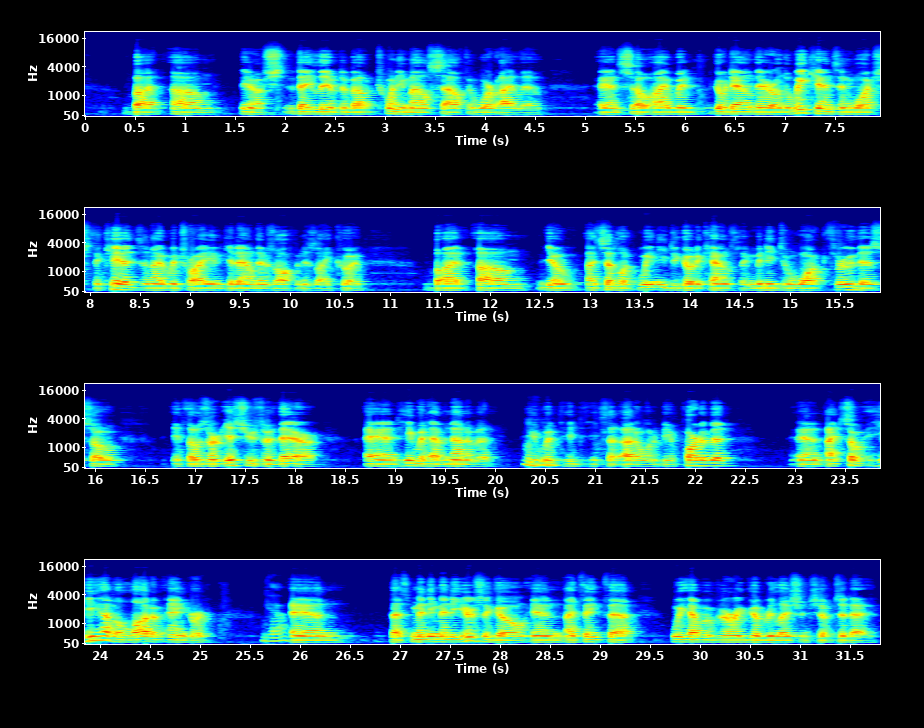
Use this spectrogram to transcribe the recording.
but um, you know, sh- they lived about 20 miles south of where I live, and so I would go down there on the weekends and watch the kids, and I would try and get down there as often as I could. But um, you know, I said, look, we need to go to counseling. We need to walk through this. So if those are issues are there, and he would have none of it. He would. He, he said, I don't want to be a part of it. And I, so he had a lot of anger, Yeah. and that's many, many years ago. And I think that we have a very good relationship today.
